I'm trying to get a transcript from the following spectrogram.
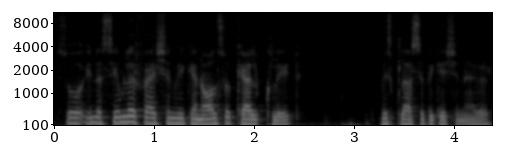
So in a similar fashion we can also calculate misclassification error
